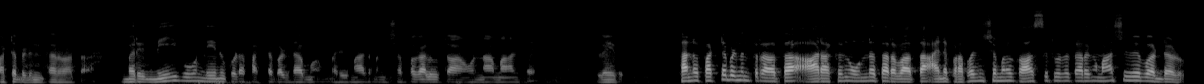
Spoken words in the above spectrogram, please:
పట్టబడిన తర్వాత. మరి నీవు నేను కూడా పట్టబడ్డాము? మరి మాట మనం చెప్పగలుగుతా ఉన్నామా అంటే లేదు. తను పట్టబడిన తర్వాత ఆ రకంగా ఉన్న తర్వాత ఆయన ప్రపంచములకు ఆశీర్వాదకరంగా మార్చివేయబడ్డాడు.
